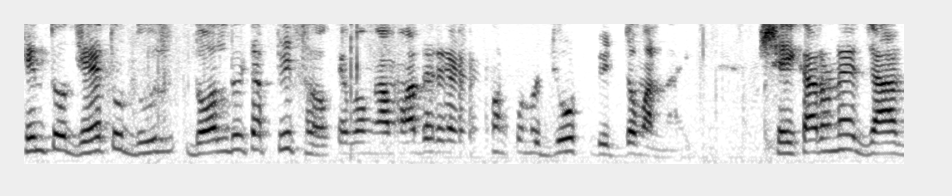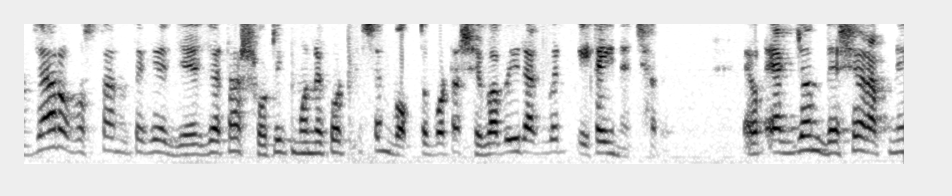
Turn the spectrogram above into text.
কিন্তু যেহেতু দল দুইটা পৃথক এবং আমাদের এখন কোনো জোট বিদ্যমান নাই, সেই কারণে যার যার অবস্থান থেকে যে যেটা সঠিক মনে করতেছেন, বক্তব্যটা সেভাবেই রাখবেন, এটাই নেছাড়ে এবং একজন দেশের আপনি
